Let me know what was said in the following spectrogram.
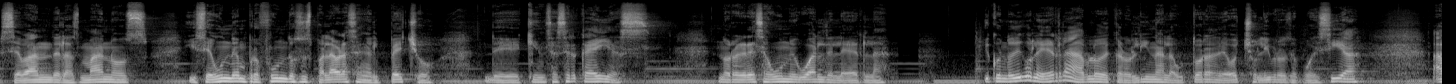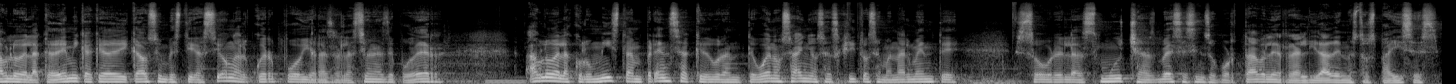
Se van de las manos y se hunden profundo sus palabras en el pecho de quien se acerca a ellas. No regresa uno igual de leerla. Y cuando digo leerla, hablo de Carolina, la autora de ocho libros de poesía, hablo de la académica que ha dedicado su investigación al cuerpo y a las relaciones de poder, hablo de la columnista en prensa que durante buenos años ha escrito semanalmente sobre las muchas veces insoportables realidad de nuestros países,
